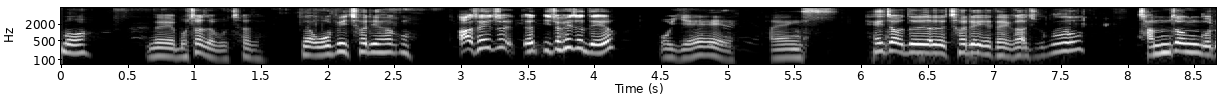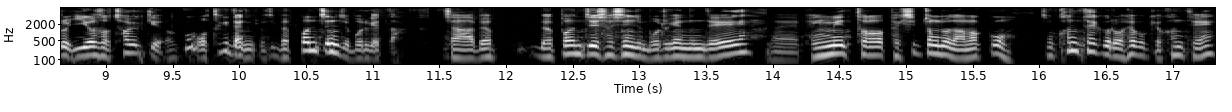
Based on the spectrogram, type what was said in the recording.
뭐, 네, 못 찾아, 못 찾아. 그냥 오비 처리하고. 아, 저 해저, 이쪽 해저드예요 오, 예. 다행스. 해저드 처리돼가지고 잠정구로 이어서 철게요. 그럼 어떻게 되는 거지? 몇 번째인지 모르겠다. 자, 몇, 몇 번째 샷인지 모르겠는데, 네, 100m, 110 정도 남았고, 좀 컨택으로 해볼게요, 컨택.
